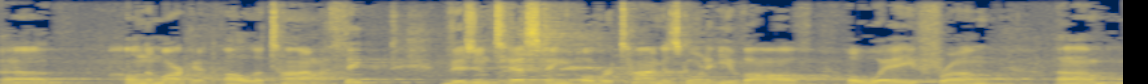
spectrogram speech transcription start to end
uh, on the market all the time. I think vision testing over time is going to evolve away from um,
